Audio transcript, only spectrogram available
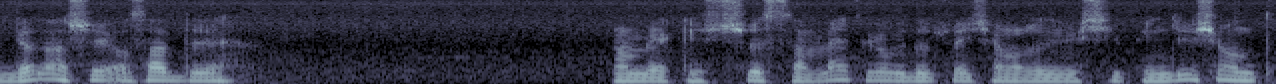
Do naszej osady mamy jakieś 300 metrów, do przejścia może 250.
